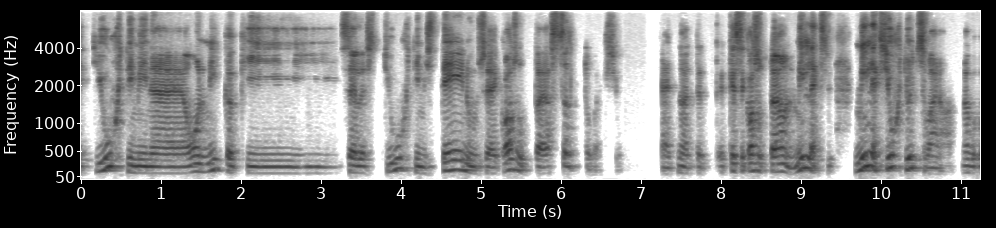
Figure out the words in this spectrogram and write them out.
et juhtimine on ikkagi sellest juhtimisteenuse kasutajast sõltuv, eks ju. Et noh, et, et, et kes see kasutaja on, milleks, milleks juhti üldse vaja? On, nagu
